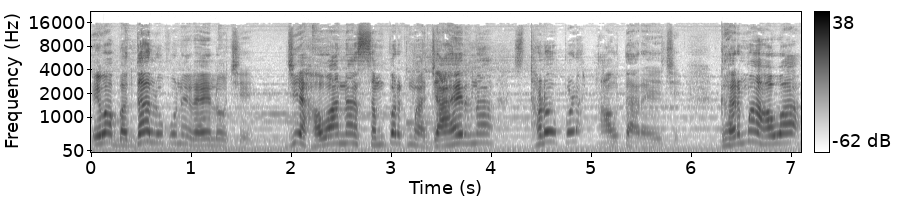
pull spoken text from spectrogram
એવા બધા લોકોને રહેલો છે, જે હવાના સંપર્કમાં, જાહેરના સ્થળો પણ આવતા રહે છે. ઘરમાં હવા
